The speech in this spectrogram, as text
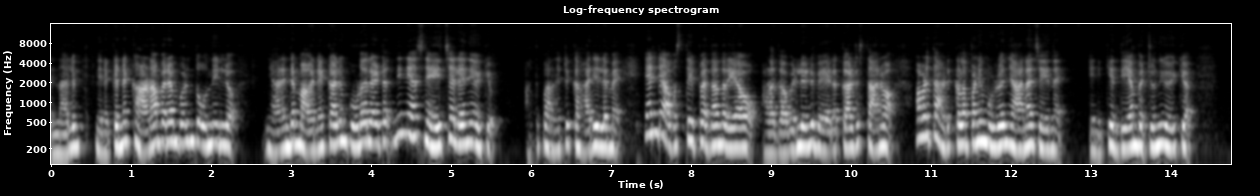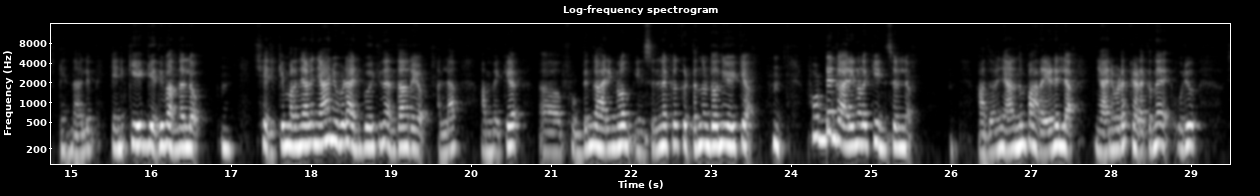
എന്നാലും നിനക്കെന്നെ കാണാൻ വരാൻ പോലും തോന്നിയില്ലോ. ഞാൻ എന്റെ മകനേക്കാളും കൂടുതലായിട്ട് നിന്നെ ഞാൻ സ്നേഹിച്ചല്ലേന്ന് ചോദിക്കും. അത് പറഞ്ഞിട്ട് കാര്യമില്ലമ്മേ എന്റെ അവസ്ഥ ഇപ്പം എന്താണെന്നറിയാവോ? അളകാവലിൽ ഒരു വേലക്കാരുടെ സ്ഥാനമാണ് അവിടുത്തെ അടുക്കളപ്പണി മുഴുവൻ ഞാനാ ചെയ്യുന്നത് എനിക്ക് എന്ത് ചെയ്യാൻ പറ്റുമെന്ന് ചോദിക്കുക. എന്നാലും എനിക്ക് ഈ ഗതി വന്നല്ലോ. ശരിക്കും പറഞ്ഞാൽ ഞാൻ ഇവിടെ അനുഭവിക്കുന്നത് എന്താണെന്നറിയോ? അല്ല അമ്മയ്ക്ക് ഫുഡും കാര്യങ്ങളും ഇൻസുലിനൊക്കെ കിട്ടുന്നുണ്ടോ എന്ന് ചോദിക്കുക. ഫുഡും കാര്യങ്ങളൊക്കെ ഇൻസുലിനും. അതൊന്നും ഞാനൊന്നും പറയണില്ല. ഞാനിവിടെ കിടക്കുന്ന ഒരു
